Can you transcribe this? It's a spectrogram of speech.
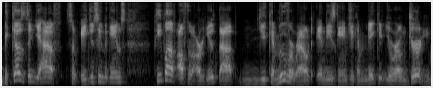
because that you have some agency in the games, people have often argued that you can move around in these games, you can make it your own journey.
